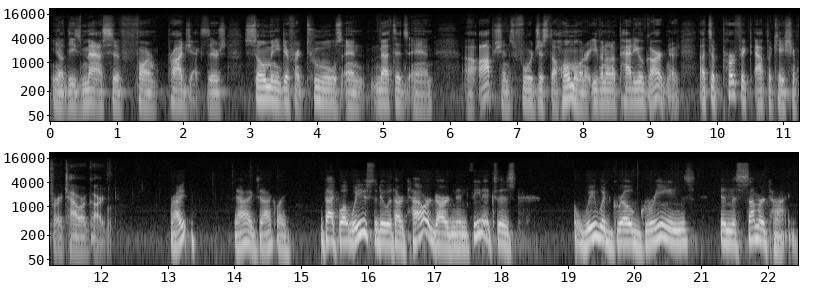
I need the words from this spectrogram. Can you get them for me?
you know, these massive farm projects. There's so many different tools and methods and uh, options for just the homeowner, even on a patio garden. That's a perfect application for a tower garden. Right? Yeah, exactly. In fact, what we used to do with our tower garden in Phoenix is we would grow greens in the summertime.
